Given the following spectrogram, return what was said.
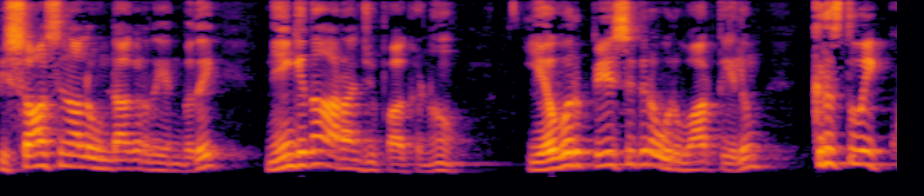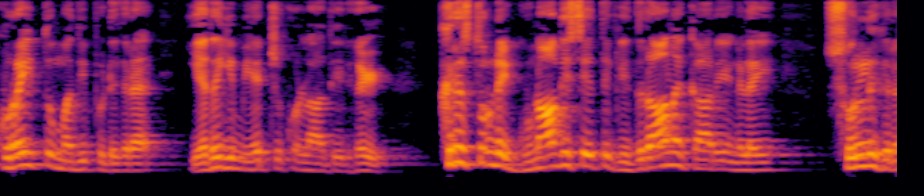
பிசாசினால் உண்டாகிறது என்பதை நீங்கள் தான் ஆராய்ஞ்சு பார்க்கணும். எவர் பேசுகிற ஒரு வார்த்தையிலும் கிறிஸ்துவை குறைத்து மதிப்பிடுகிற எதையும் ஏற்றுக்கொள்ளாதீர்கள். கிறிஸ்துவனுடைய குணாதிசயத்துக்கு எதிரான காரியங்களை சொல்லுகிற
